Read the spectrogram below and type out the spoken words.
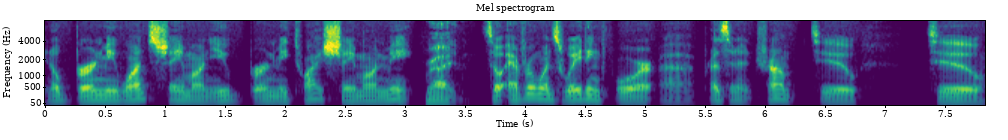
You know, burn me once, shame on you. Burn me twice, shame on me. Right. So everyone's waiting for uh, President Trump to, to,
